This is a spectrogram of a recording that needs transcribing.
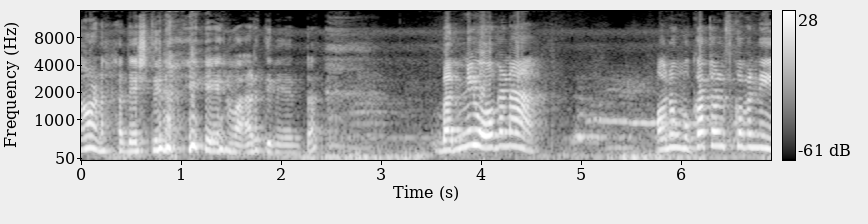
ನೋಡೋಣ, ಅದೆಷ್ಟು ದಿನ ಏನು ಮಾಡ್ತೀನಿ ಅಂತ. ಬನ್ನಿ, ಹೋಗೋಣ. ಅವನು ಮುಖ ತೊಳ್ಸ್ಕೊ ಬನ್ನಿ.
